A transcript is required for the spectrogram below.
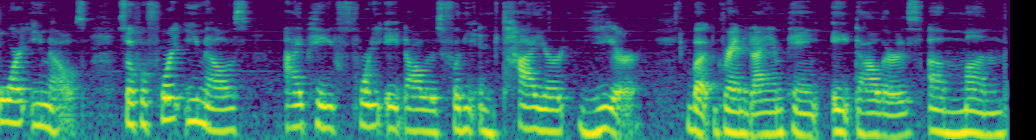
four emails. So for four emails, I paid $48 for the entire year. But granted, I am paying $8 a month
